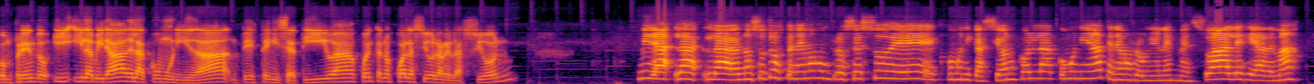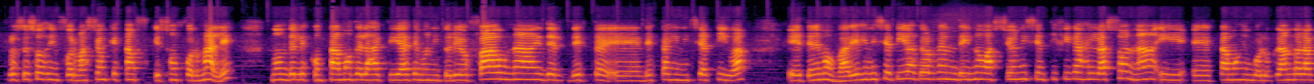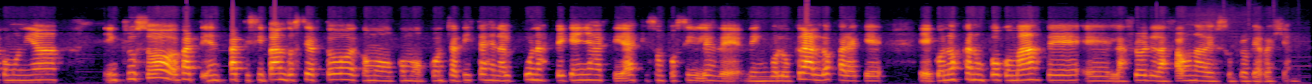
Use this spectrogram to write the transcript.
Comprendo. ¿Y, la mirada de la comunidad de esta iniciativa? Cuéntanos cuál ha sido la relación. Mira, nosotros tenemos un proceso de comunicación con la comunidad, tenemos reuniones mensuales y además procesos de información que, están, que son formales, donde les contamos de las actividades de monitoreo fauna y de, este, eh, estas iniciativas. Eh, tenemos varias iniciativas de orden de innovación y científicas en la zona y eh, estamos involucrando a la comunidad, incluso participando, ¿cierto?, como, como contratistas en algunas pequeñas actividades que son posibles de involucrarlos para que eh, conozcan un poco más de la flora y la fauna de su propia región.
